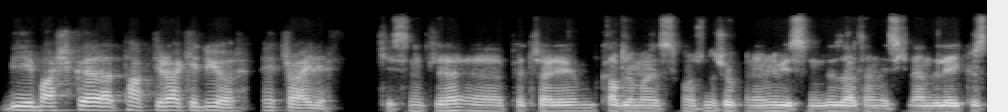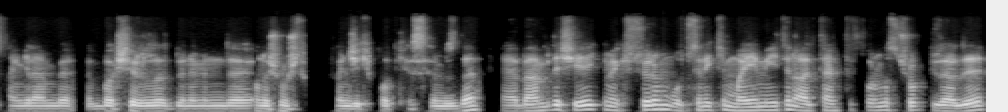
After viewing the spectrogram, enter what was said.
bir başka takdir hak ediyor Petrali. Kesinlikle e, Petrali kadro mühendisliği konusunda çok önemli bir isimdi. Zaten eskiden de Lakers'tan gelen bir başarılı döneminde konuşmuştuk önceki podcastlerimizde. E, ben bir de şeyi eklemek istiyorum. O seneki Miami Heat'in alternatif forması çok güzeldi.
